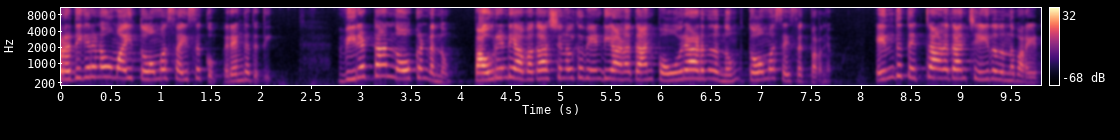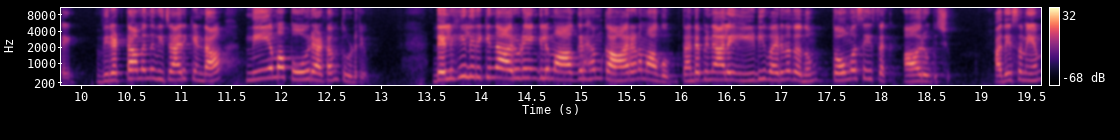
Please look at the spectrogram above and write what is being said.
പ്രതികരണവുമായി തോമസ് ഐസക്കും രംഗത്തെത്തി. വിരട്ടാൻ നോക്കണ്ടെന്നും പൗരന്റെ അവകാശങ്ങൾക്ക് വേണ്ടിയാണ് താൻ പോരാടുന്നതെന്നും തോമസ് ഐസക് പറഞ്ഞു. എന്ത് തെറ്റാണ് താൻ ചെയ്തതെന്ന് പറയട്ടെ. വിരട്ടാമെന്ന് വിചാരിക്കേണ്ട നിയമ പോരാട്ടം തുടരും. ഡൽഹിയിലിരിക്കുന്ന ആരുടെയെങ്കിലും ആഗ്രഹം കാരണമാകും തന്റെ പിന്നാലെ ഇ ഡി വരുന്നതെന്നും തോമസ് ഐസക് ആരോപിച്ചു. അതേസമയം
